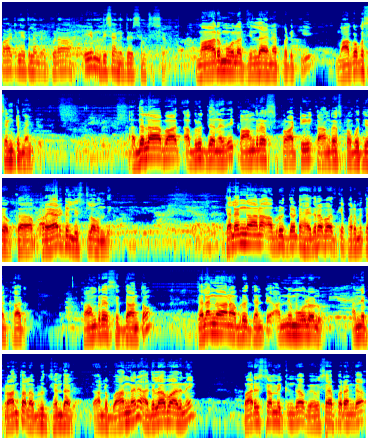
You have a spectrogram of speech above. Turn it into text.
పార్టీ నేతలందరికీ కూడా ఏం దిశానిర్దేశం చేశారు? మారుమూల జిల్లా అయినప్పటికీ మాకొక సెంటిమెంట్ ఆదిలాబాద్ అభివృద్ధి అనేది కాంగ్రెస్ పార్టీ కాంగ్రెస్ ప్రభుత్వం యొక్క ప్రయారిటీ లిస్ట్లో ఉంది. తెలంగాణ అభివృద్ధి అంటే హైదరాబాద్కి పరిమితం కాదు. కాంగ్రెస్ సిద్ధాంతం తెలంగాణ అభివృద్ధి అంటే అన్ని మూలలు అన్ని ప్రాంతాలు అభివృద్ధి చెందాలి. దాంట్లో భాగంగానే ఆదిలాబాద్ని పారిశ్రామికంగా వ్యవసాయపరంగా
